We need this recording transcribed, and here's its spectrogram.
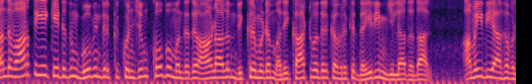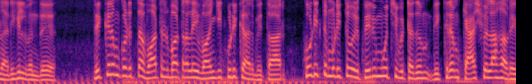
அந்த வார்த்தையை கேட்டதும் கோவிந்திற்கு கொஞ்சம் கோபம் வந்தது. ஆனாலும் விக்ரமிடம் அதை காட்டுவதற்கு அவருக்கு தைரியம் இல்லாததால் அமைதியாக அவன் அருகில் வந்து விக்ரம் கொடுத்த வாட்டர் பாட்டிலை வாங்கி குடிக்க ஆரம்பித்தார். குடித்து முடித்து ஒரு பெருமூச்சு விட்டதும் விக்ரம் கேஷுவலாக அவரை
